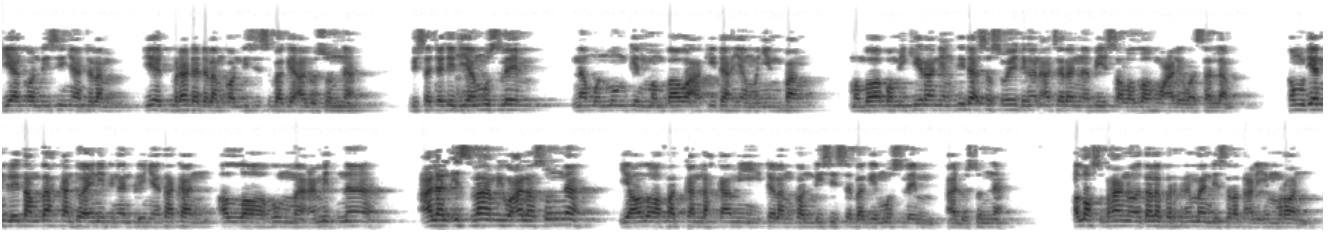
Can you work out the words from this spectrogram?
dia kondisinya dalam dia berada dalam kondisi sebagai alusunnah. Bisa jadi dia muslim, namun mungkin membawa akidah yang menyimpang, membawa pemikiran yang tidak sesuai dengan ajaran Nabi Sallallahu Alaihi Wasallam. Kemudian beliau tambahkan doa ini dengan beliau nyatakan, Allahumma amitna alal islami wa ala sunnah. Ya Allah wafatkanlah kami dalam kondisi sebagai muslim al sunnah. Allah subhanahu wa ta'ala berfirman di surat Ali Imran.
